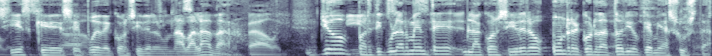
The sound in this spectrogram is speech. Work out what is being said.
si es que se puede considerar una balada. Yo particularmente la considero un recordatorio que me asusta.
